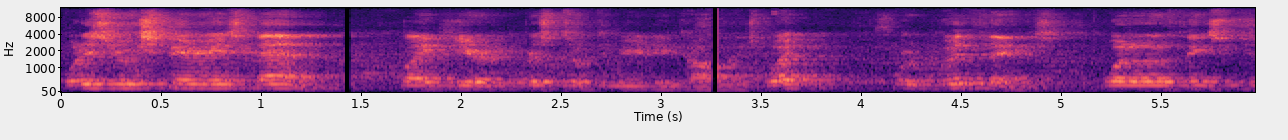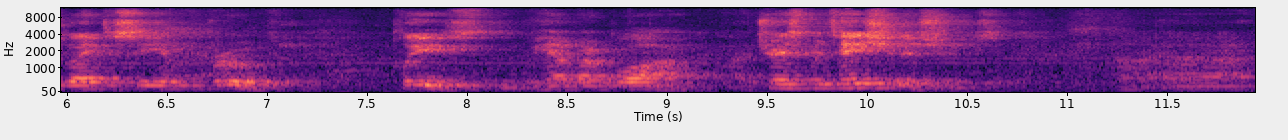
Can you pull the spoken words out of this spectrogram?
What has your experience been like here at Bristol Community College? What were good things? What other things would you like to see improved? Please, we have our blog. Uh, transportation issues, uh,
